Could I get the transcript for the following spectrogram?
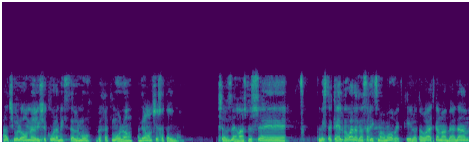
עד שהוא לא אומר לי שכולם הצטלמו וחתמו לו, אני לא ממשיך את האימון. עכשיו, זה משהו ש... אתה מסתכל, ווואלה, זה עשה לי צמרמורת. כאילו, אתה רואה עד כמה הבן אדם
